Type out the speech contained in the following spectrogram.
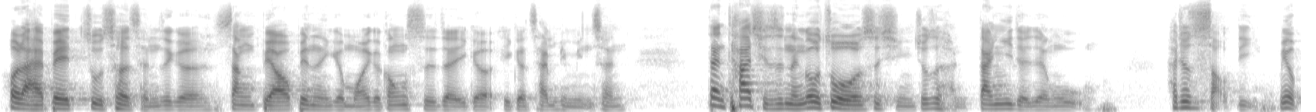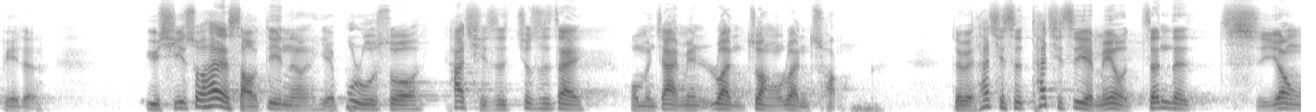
后来还被注册成这个商标，变成一个某一个公司的一个一个产品名称。但它其实能够做的事情就是很单一的任务，它就是扫地，没有别的。与其说它在扫地呢，也不如说它其实就是在我们家里面乱撞乱闯，对不对？它其实它其实也没有真的使用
